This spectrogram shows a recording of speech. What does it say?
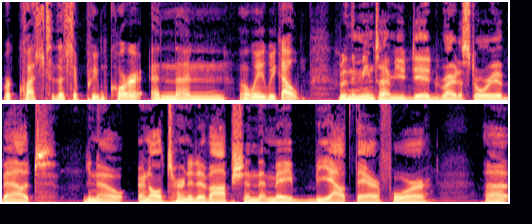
request to the Supreme Court, and then away we go. But in the meantime, you did write a story about you know an alternative option that may be out there for uh,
